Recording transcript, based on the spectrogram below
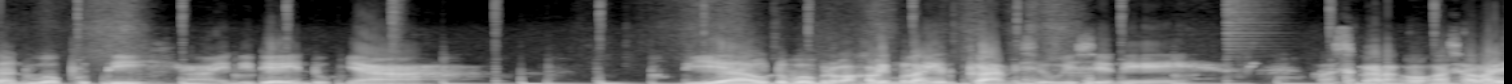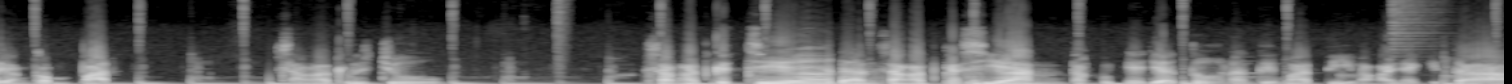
dan dua putih. Nah ini dia induknya. Dia udah beberapa kali melahirkan si Uis ini. Nah sekarang kalau nggak salah yang keempat. Sangat lucu sangat kecil dan sangat kasihan. Takutnya jatuh nanti mati. Makanya kita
